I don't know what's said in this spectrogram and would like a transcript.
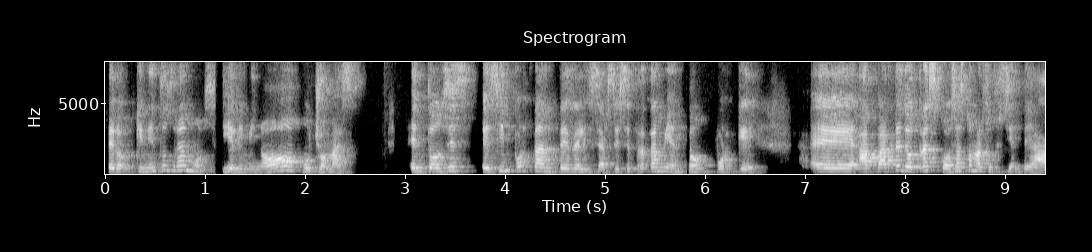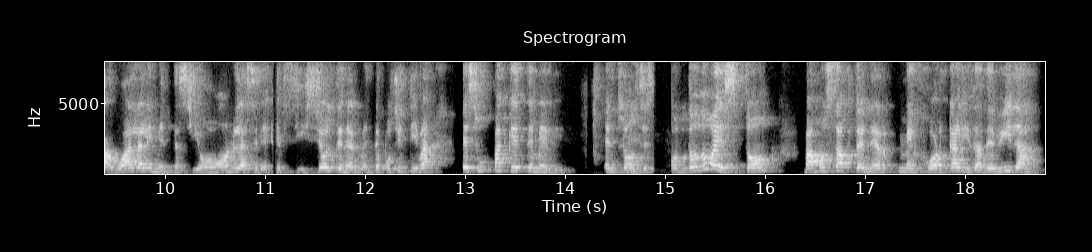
pero 500 gramos y eliminó mucho más. Entonces, es importante realizarse ese tratamiento porque eh, aparte de otras cosas, tomar suficiente agua, la alimentación, el hacer ejercicio, el tener mente positiva, es un paquete, Meli. Entonces, con todo esto, vamos a obtener mejor calidad de vida.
